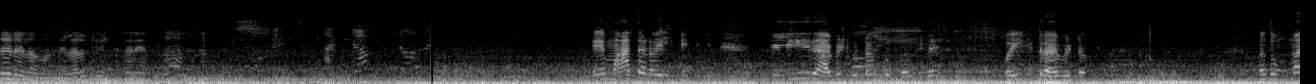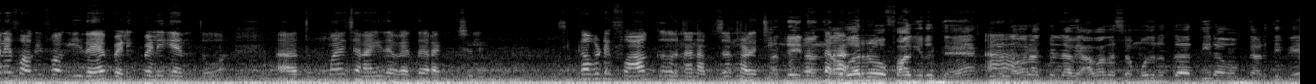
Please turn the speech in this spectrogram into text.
ಡೈಲಾಗ್ ಒಂದು ಎಲ್ಲರೂ ಕೇಳ್ತಿದ್ದಾರೆ ಅಂತ. ಏ ಮಾತಾಡೋ ಇಲ್ಲಿ. ರ್ಯಾಬಿಟ್ ಗುಟ್ಟಂಗೆ ಕೂತೋಗಿದೆ ವೈಟ್ ರ್ಯಾಬಿಟ್ ತುಂಬಾನೇ ಫಾಗಿ ಫಾಗಿ ಇದೆ ಬೆಳಿಗ್ಗೆ ಬೆಳಿಗ್ಗೆ ಅಂತೂ ತುಂಬಾ ತುಂಬಾನೇ ಚೆನ್ನಾಗಿದೆ ವೆದರ್ ಆಕ್ಚುಲಿ ಸಿಕ್ಕಾಪಟ್ಟೆ ಫಾಗ್ ನಾನು ಅಬ್ಸರ್ವ್ ಮಾಡಿದೆ. ಅವರ್ ಫಾಗ್ ಇರುತ್ತೆ. ಅವರ್ ಆದ್ಮೇಲೆ ನಾವು ಯಾವಾಗ ಸಮುದ್ರದ ತೀರ ಹೋಗ್ತಾ ಇರ್ತೀವಿ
